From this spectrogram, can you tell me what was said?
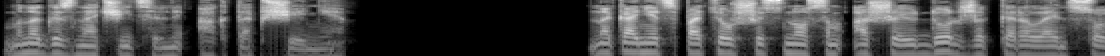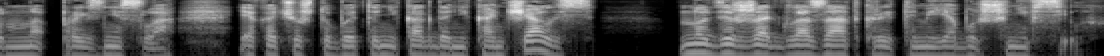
многозначительный акт общения. Наконец, потершись носом о шею Доджа, Кэролайн сонно произнесла, «Я хочу, чтобы это никогда не кончалось, но держать глаза открытыми я больше не в силах».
